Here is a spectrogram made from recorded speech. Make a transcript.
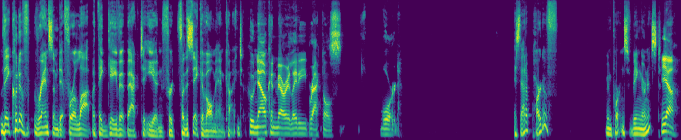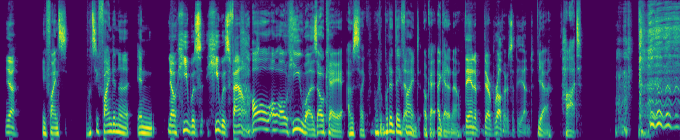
they could have ransomed it for a lot, but they gave it back to Ian for, for the sake of all mankind. Who now can marry Lady Bracknell's ward. Is that a part of the importance of being earnest? Yeah, yeah. He finds what's he find in a in No, he was he was found. oh oh oh he was okay. I was like, what what did they find? Okay, I get it now. They end up they're brothers at the end. Yeah, hot.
